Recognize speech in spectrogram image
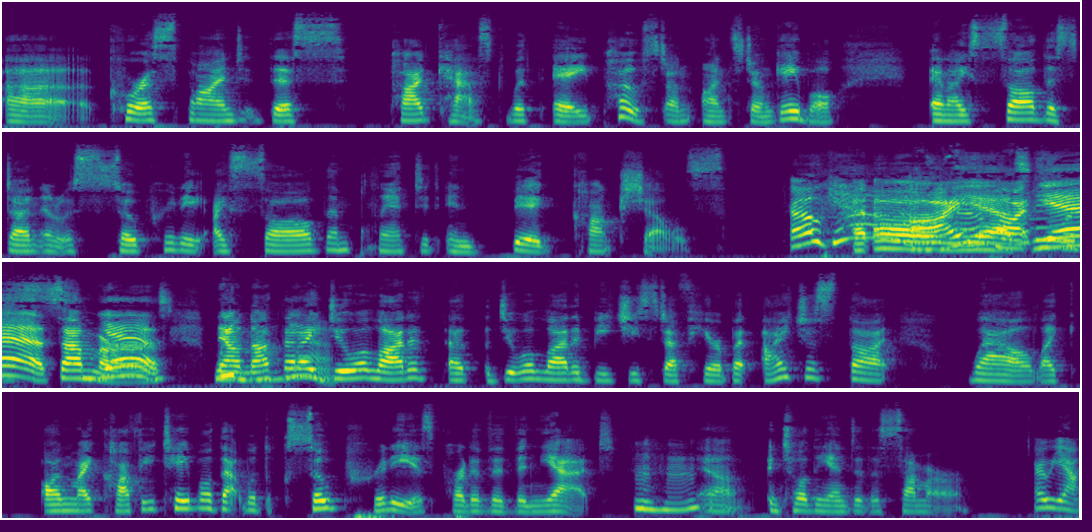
uh, correspond this podcast with a post on, on Stone Gable. And I saw this done and it was so pretty. I saw them planted in big conch shells. oh yeah, Oh, I yes, yes, summer. yes. Now, We- not that I do a lot of uh, do a lot of beachy stuff here, but I just thought, wow, like on my coffee table, that would look so pretty as part of a vignette hmm uh, until the end of the summer. Oh yeah.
